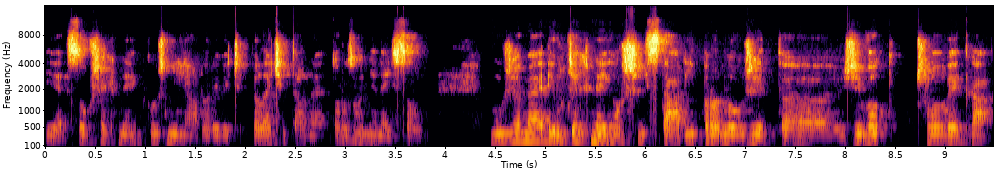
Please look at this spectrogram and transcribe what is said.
je, jsou všechny kožní nádory vylečitelné. To mhm. rozhodně nejsou. Můžeme i u těch nejhorších stádí prodloužit uh, život člověka,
